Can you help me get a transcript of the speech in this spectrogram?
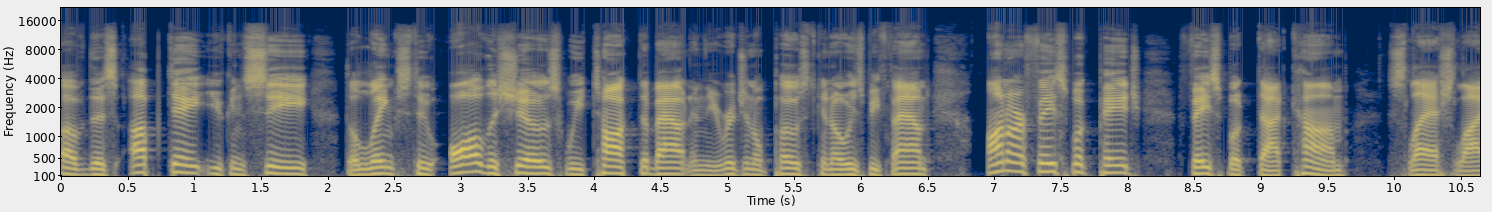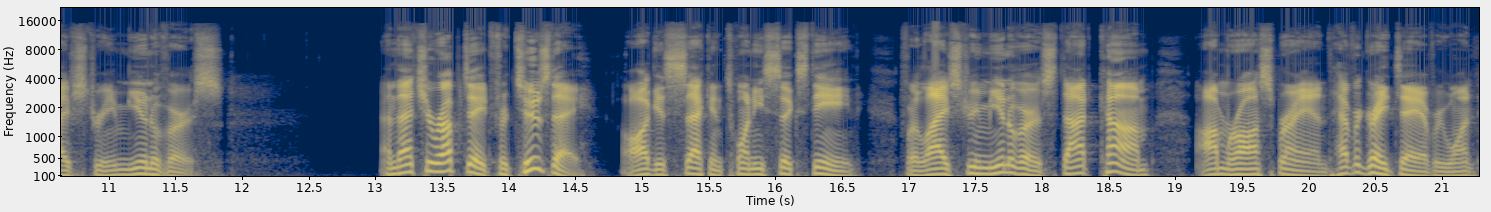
of this update. You can see the links to all the shows we talked about, and the original post can always be found on our Facebook page, facebook.com slash livestreamuniverse. And that's your update for Tuesday, August 2nd, 2016. For livestreamuniverse.com, I'm Ross Brand. Have a great day, everyone.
